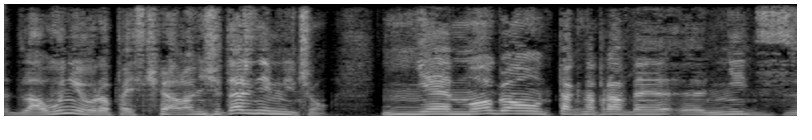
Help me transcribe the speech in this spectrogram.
e, dla Unii Europejskiej, ale oni się też z nim liczą. Nie mogą tak naprawdę e, nic z,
